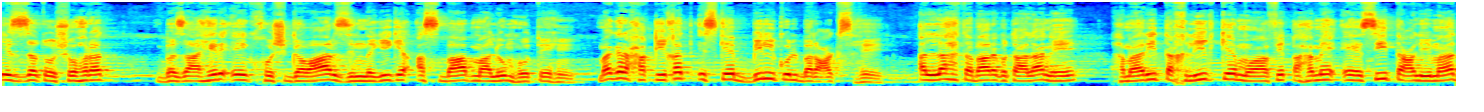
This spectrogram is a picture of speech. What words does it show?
इज़्ज़त व शोहरत बज़ाहिर एक खुशगवार ज़िंदगी के इसबाब मालूम होते हैं। मगर हकीकत इसके बिल्कुल बरक्स है। अल्लाह तबारक ताली ने हमारी तख्लीक के मुआफ़ हमें ऐसी तालीमात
